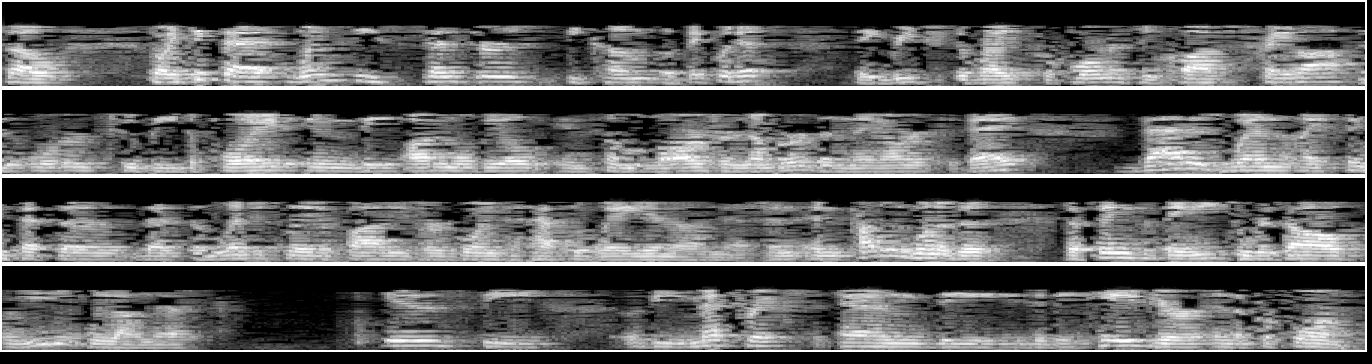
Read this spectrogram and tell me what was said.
So, so I think that once these sensors become ubiquitous, they reach the right performance and cost trade-off in order to be deployed in the automobile in some larger number than they are today. That is when I think that the that the legislative bodies are going to have to weigh in on this. And, and probably one of the, the things that they need to resolve immediately on this is the the metrics and the, the behavior and the performance.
